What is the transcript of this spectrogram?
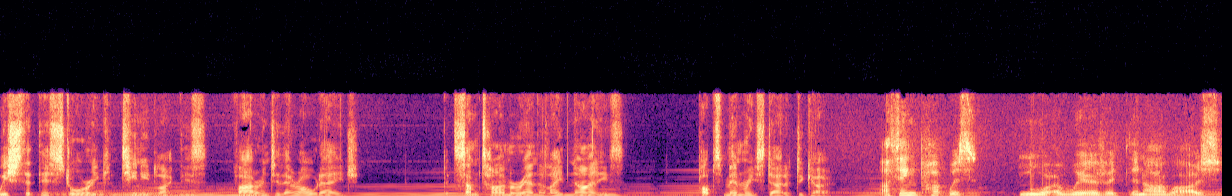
Wish that their story continued like this far into their old age. But sometime around the late 90s, Pop's memory started to go. I think Pop was more aware of it than I was,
